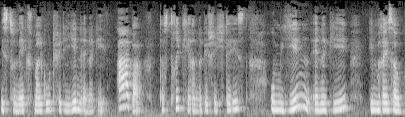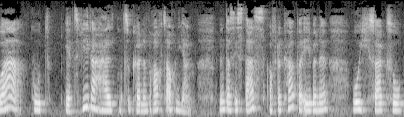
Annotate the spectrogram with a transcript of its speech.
ist zunächst mal gut für die Yin-Energie. Aber das Tricky an der Geschichte ist, um Yin-Energie im Reservoir gut jetzt wiederhalten zu können, braucht es auch ein Yang. Das ist das auf der Körperebene, wo ich sage so,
